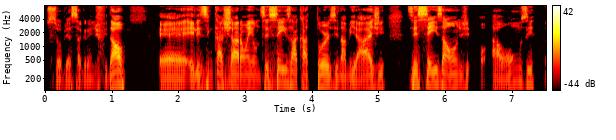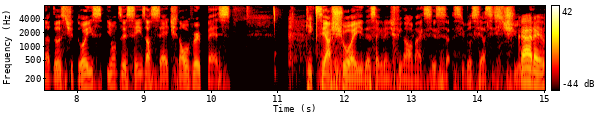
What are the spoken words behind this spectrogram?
sobre essa grande final, é, eles encaixaram aí um 16 a 14 na Mirage, 16 a 11, a 11 na Dust 2 e um 16 a 7 na Overpass. O que, que, você achou aí dessa grande final, Max, se, se você assistiu? Cara, eu,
